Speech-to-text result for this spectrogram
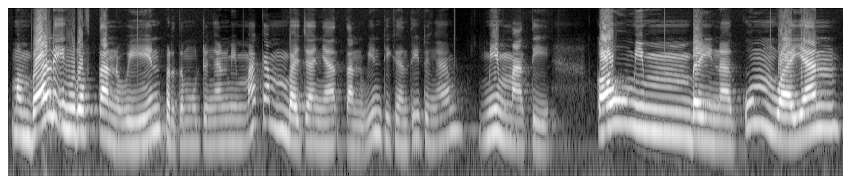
Membalik huruf tanwin bertemu dengan mim maka membacanya tanwin diganti dengan mim mati. Kau mim bainakum wayan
